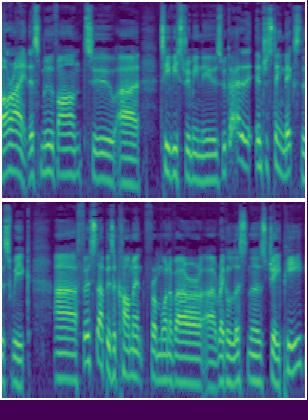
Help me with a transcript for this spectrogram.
All right, let's move on to uh, TV streaming news. We've got an interesting mix this week. Uh, first up is a comment from one of our uh, regular listeners, JP.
